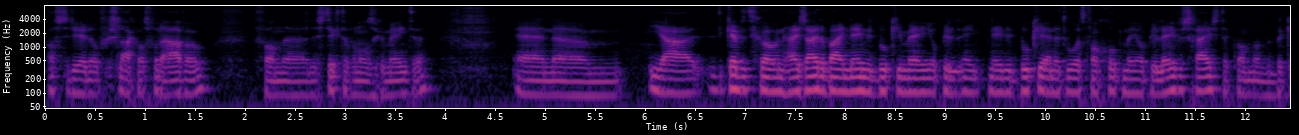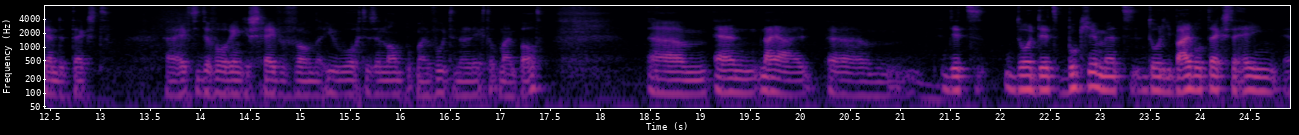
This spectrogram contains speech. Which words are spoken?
afstudeerde of geslaagd was voor de HAVO van eh, de stichter van onze gemeente. En ehm, ja, ik heb het gewoon. Hij zei erbij: neem dit boekje mee op je neem, neem dit boekje en het woord van God mee op je levensreis. Daar kwam dan de bekende tekst. heeft hij ervoor ingeschreven van uw woord is een lamp op mijn voet en een licht op mijn pad. Ehm, en nou ja, ehm, dit, door dit boekje met door die bijbelteksten heen eh,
